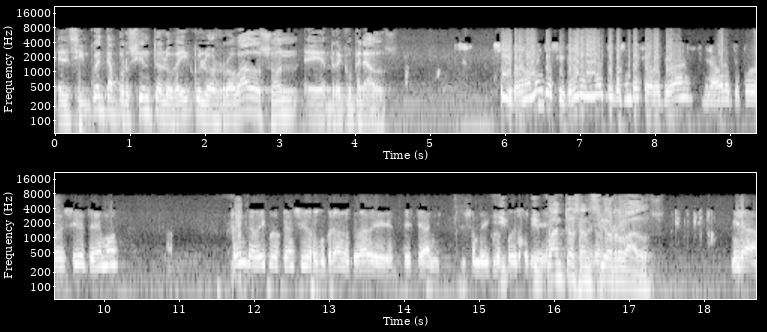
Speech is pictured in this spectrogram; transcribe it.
el 50% de los vehículos robados son eh, recuperados. Sí, por el momento sí, tenemos un alto porcentaje que va, mira, ahora te puedo decir, tenemos 30 vehículos que han sido recuperados en lo que va de, de este año. Y son vehículos, ¿Y, puede ser y de- cuántos han sido robados? Mira,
